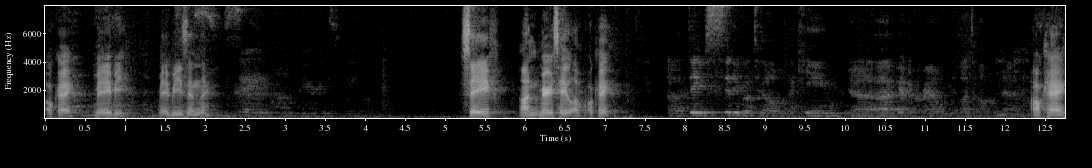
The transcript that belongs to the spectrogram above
Okay, maybe. Maybe he's in there. Save on Mary's Halo. Okay. Uh, Dave's City Motel with a king, uh, uh, got a crown on top of that. Okay.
